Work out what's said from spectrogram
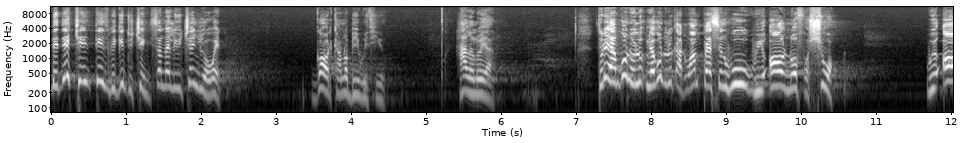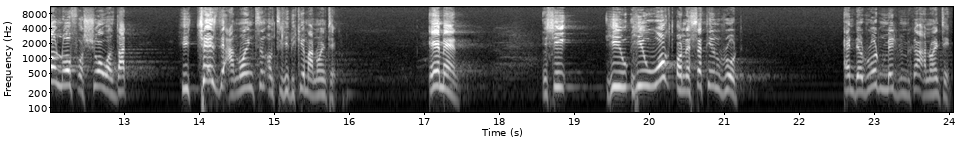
the day change, things begin to change, suddenly you change your word. God cannot be with you. Hallelujah. Today I'm going to look, we are going to look at one person who we all know for sure. We all know for sure was that he chased the anointing until he became anointed. Amen. You see, he, he walked on a certain road, and the road made him become anointed.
